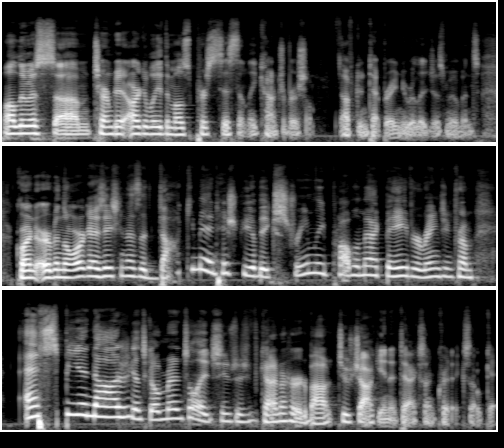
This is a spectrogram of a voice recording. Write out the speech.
while Lewis um, termed it arguably the most persistently controversial of contemporary new religious movements. According to Urban, the organization has a documented history of extremely problematic behavior ranging from espionage against governmental agencies, which you've kind of heard about, to shocking attacks on critics. Okay.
